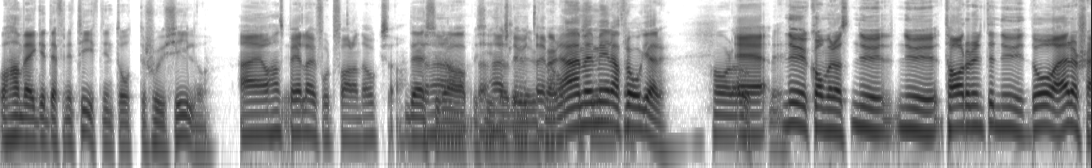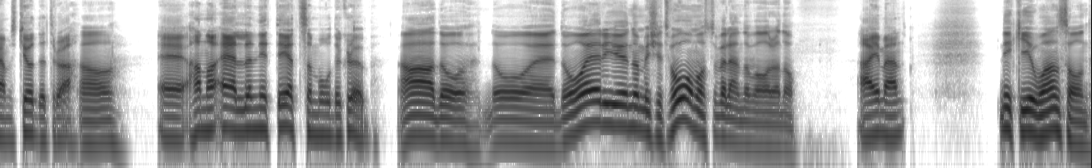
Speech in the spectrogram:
Och han väger definitivt inte 87 kilo. Nej, och han spelar ju fortfarande också. Det är så bra, precis. Den här slutar ju Nej, men mina frågor. Eh, nu kommer det, nu, nu tar du inte nu, då är det skämskudde tror jag. Ja. Eh, han har L91 som moderklubb. Ja, då, då, eh, då är det ju nummer 22 måste väl ändå vara då. Jajamän. Nicke Johansson.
